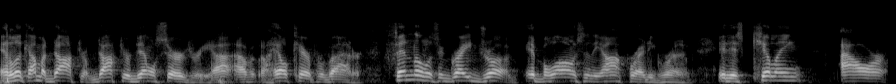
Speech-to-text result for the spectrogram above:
And look, I'm a doctor. I'm a doctor of dental surgery. I, I'm a healthcare provider. Fentanyl is a great drug. It belongs in the operating room. It is killing our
